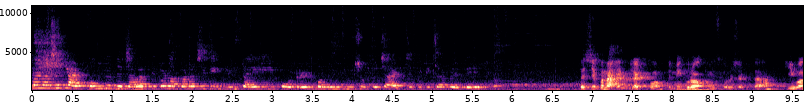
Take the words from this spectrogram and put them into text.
पण असे प्लॅटफॉर्म्स आहेत ज्याच्यावरती पण आपण असे डिग्री स्टाईल पोर्ट्रेट्स बनवून घेऊ शकतो चॅट जीपीटीच्या व्यतिरिक्त तसे पण आहेत प्लॅटफॉर्म तुम्ही ग्रॉक यूज करू शकता किंवा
